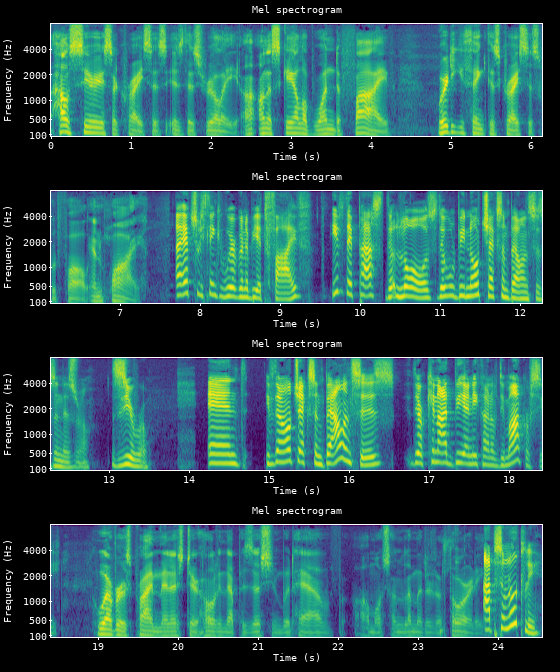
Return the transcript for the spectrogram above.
how serious a crisis is this really? On a scale of one to five, where do you think this crisis would fall and why? I actually think we're going to be at five. If they pass the laws, there will be no checks and balances in Israel. Zero. And if there are no checks and balances, there cannot be any kind of democracy. Whoever is prime minister holding that position would have almost unlimited authority. Absolutely.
